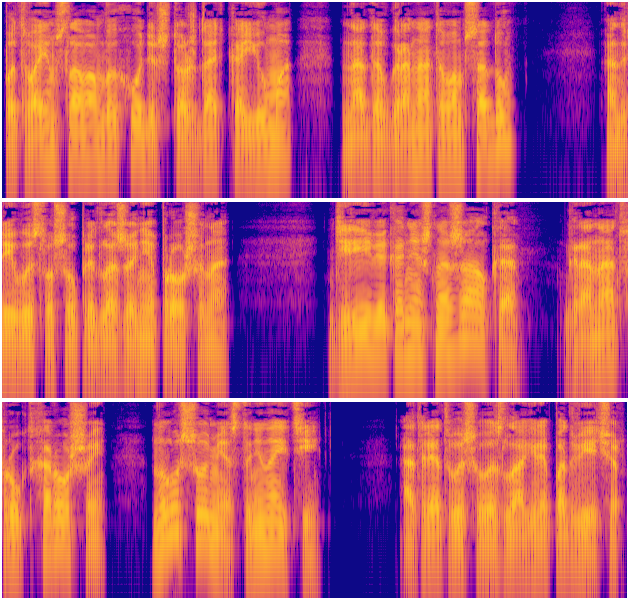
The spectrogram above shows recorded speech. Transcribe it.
По твоим словам, выходит, что ждать Каюма надо в гранатовом саду? Андрей выслушал предложение Прошина. «Деревья, конечно, жалко. Гранат — фрукт хороший, но лучшего места не найти». Отряд вышел из лагеря под вечер.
